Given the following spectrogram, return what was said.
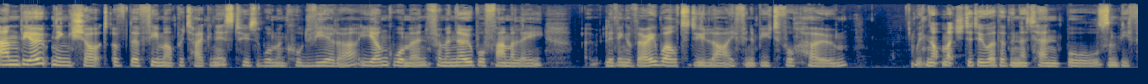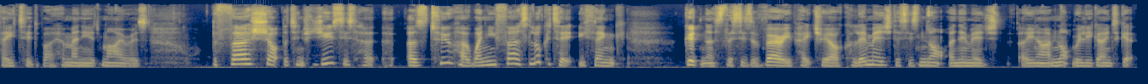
And the opening shot of the female protagonist, who's a woman called Vera, a young woman from a noble family, living a very well to do life in a beautiful home, with not much to do other than attend balls and be feted by her many admirers the first shot that introduces her, us to her, when you first look at it, you think, goodness, this is a very patriarchal image. This is not an image, you know, I'm not really going to get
